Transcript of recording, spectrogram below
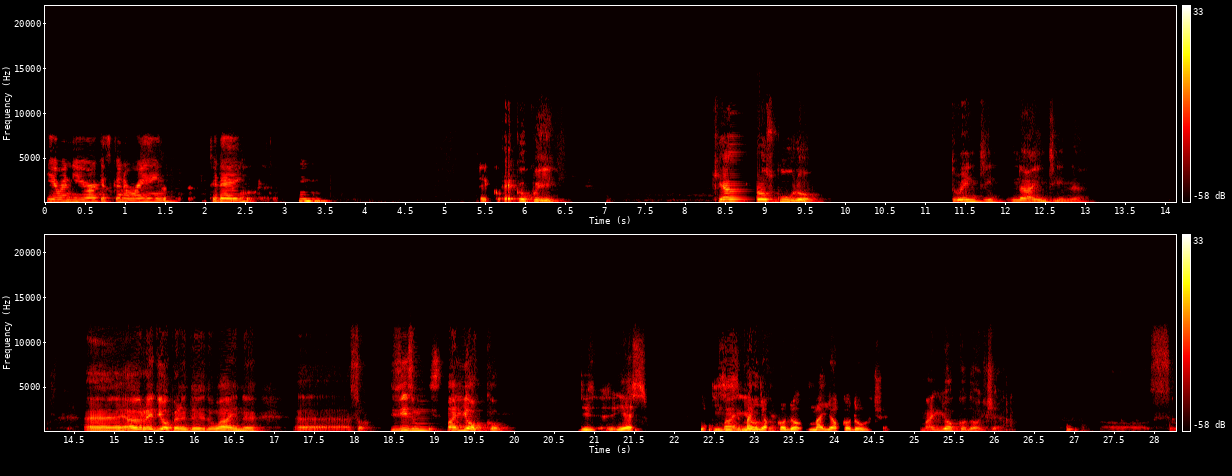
Here in New York, it's going to rain today. Ecco. Ecco. ecco qui. Chiaro scuro. 2019. Uh, I already opened the, the wine. Uh, so this is Magliocco. This, yes, this Magliocco. is Magliocco, do, Magliocco dolce. Magliocco dolce. Oh, so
